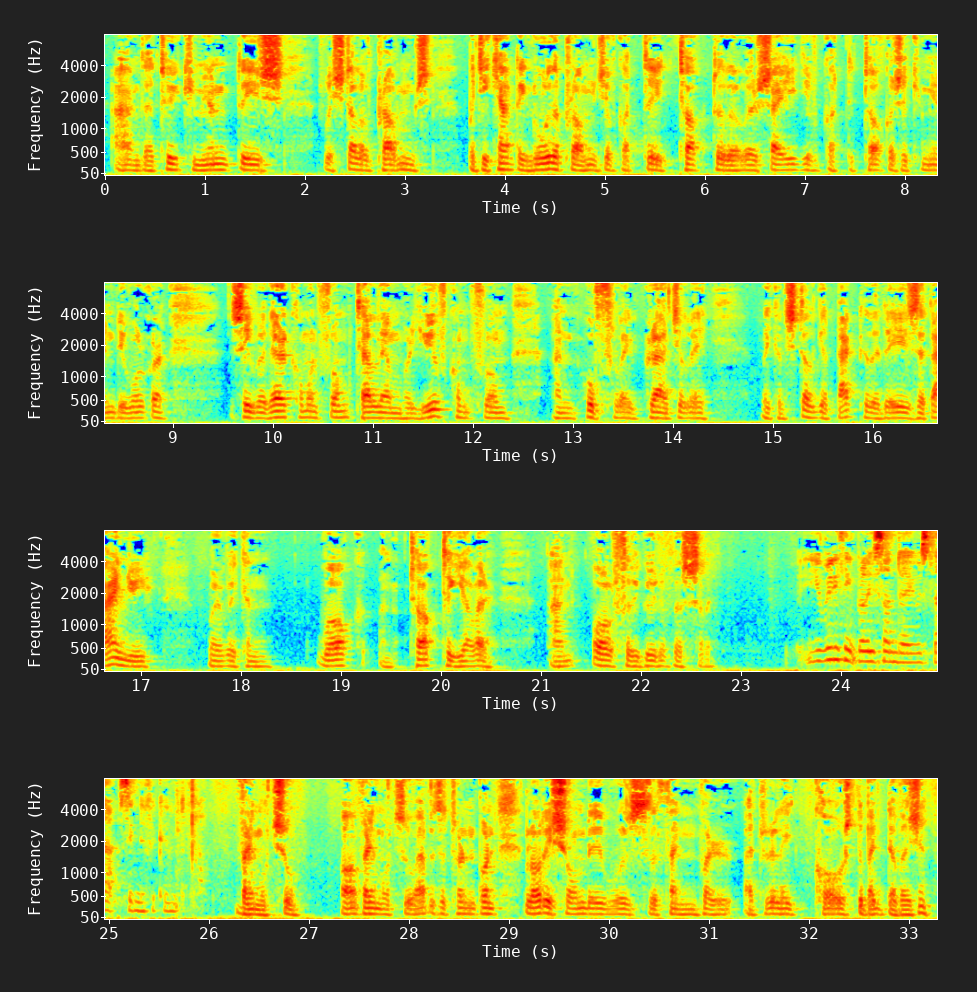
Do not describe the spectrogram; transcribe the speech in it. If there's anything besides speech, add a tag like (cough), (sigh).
And the two communities, we still have problems, but you can't ignore the problems. You've got to talk to the other side. You've got to talk as a community worker, see where they're coming from, tell them where you've come from, and hopefully gradually we can still get back to the days that I knew where we can walk and talk together, and all for the good of the city. You really think Bloody Sunday was that significant? Very much so. Oh, very much so. That was a turning point. Bloody Sunday was the thing where it really caused the big division.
